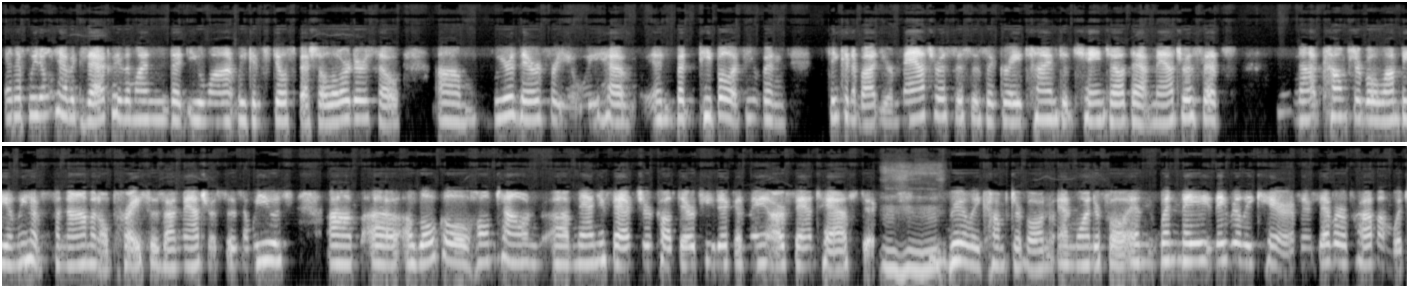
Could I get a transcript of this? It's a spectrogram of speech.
And if we don't have exactly the one that you want, we can still special order. So um, we're there for you. We have, and but people, if you've been thinking about your mattress, this is a great time to change out that mattress. That's not comfortable, lumpy, and we have phenomenal prices on mattresses. And we use um, a, a local hometown uh, manufacturer called Therapeutic, and they are fantastic, really comfortable and, and wonderful. And when they they really care, if there's ever a problem, which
